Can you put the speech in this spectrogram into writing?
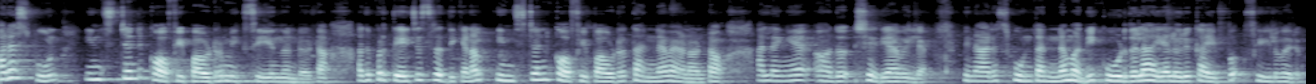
അര spoon instant coffee powder mix ചെയ്യുന്നുണ്ട് കേട്ടോ. അത് പ്രത്യേകിച്ച് ശ്രദ്ധിക്കണം. ഇൻസ്റ്റന്റ് കോഫി പൗഡർ തന്നെ വേണം കേട്ടോ. അല്ലെങ്കിൽ അത് ശരിയാവില്ല. പിന്നെ അര സ്പൂൺ തന്നെ മതി. കൂടുതലായാൽ ഒരു കയ്പ്പ് ഫീൽ വരും.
